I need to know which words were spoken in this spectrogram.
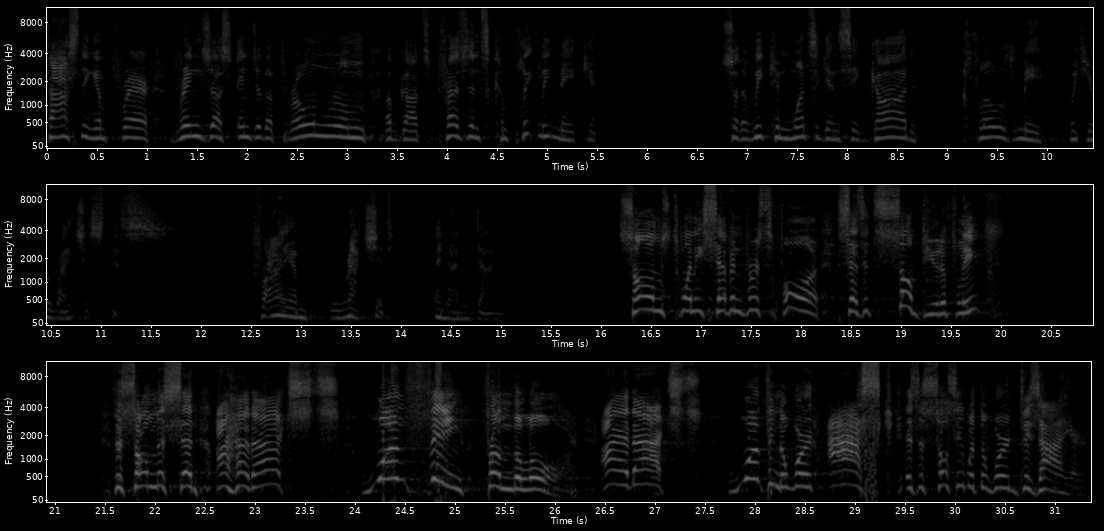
Fasting and prayer brings us into the throne room of God's presence completely naked so that we can once again say, God, clothe me with your righteousness, for I am wretched and undone. Psalms 27, verse 4 says it so beautifully. The psalmist said, I have asked one thing from the Lord. I have asked one thing. The word ask is associated with the word desire.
